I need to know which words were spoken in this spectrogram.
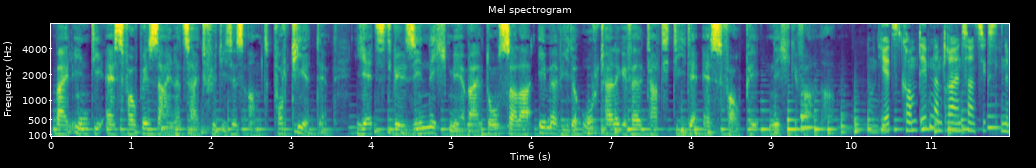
weil ihn die SVP seinerzeit für dieses Amt portierte. Jetzt will sie nicht mehr, weil Donsala immer wieder Urteile gefällt hat, die der SVP nicht gefallen haben und jetzt kommt eben am 23.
